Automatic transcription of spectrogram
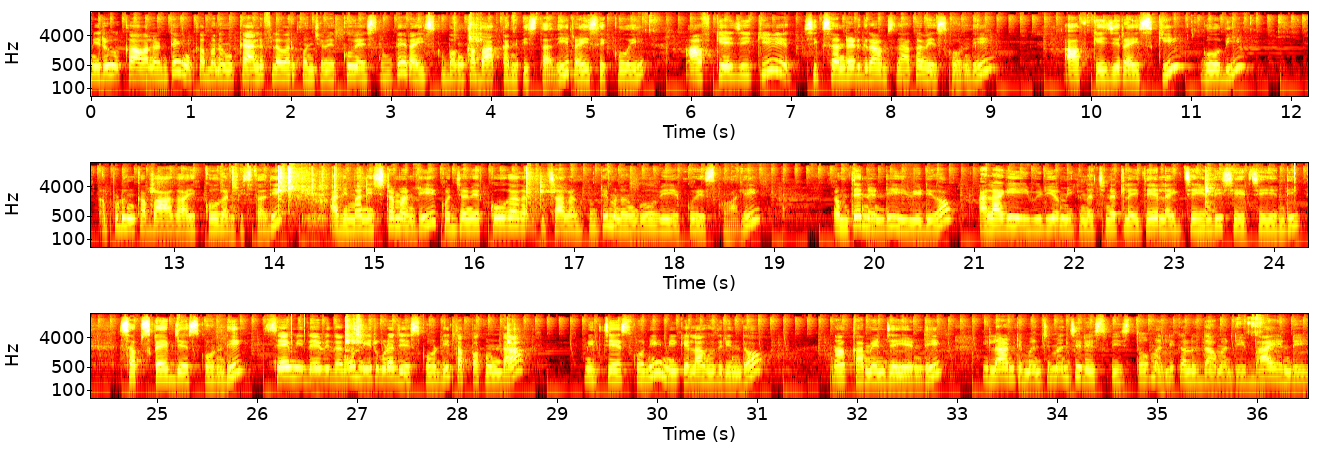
మీరు కావాలంటే ఇంకా మనం క్యాలీఫ్లవర్ కొంచెం ఎక్కువ వేసుకుంటే రైస్కు బంక బాగా కనిపిస్తుంది. రైస్ ఎక్కువ హాఫ్ కేజీకి సిక్స్ హండ్రెడ్ గ్రామ్స్ దాకా వేసుకోండి. హాఫ్ కేజీ రైస్కి గోబీ. అప్పుడు ఇంకా బాగా ఎక్కువ కనిపిస్తుంది. అది మన ఇష్టం అండి. కొంచెం ఎక్కువగా కనిపించాలనుకుంటే మనం గోబీ ఎక్కువ వేసుకోవాలి. అంతేనండి ఈ వీడియో. అలాగే ఈ వీడియో మీకు నచ్చినట్లయితే లైక్ చేయండి షేర్ చేయండి సబ్స్క్రైబ్ చేసుకోండి. సేమ్ ఇదే విధంగా మీరు కూడా చేసుకోండి. తప్పకుండా మీరు చేసుకొని మీకు ఎలా కుదిరిందో నాకు కామెంట్ చేయండి. ఇలాంటి మంచి మంచి రెసిపీస్తో మళ్ళీ కలుద్దామండి. బాయ్ అండి.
